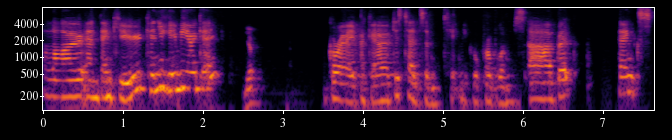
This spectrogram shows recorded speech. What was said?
Hello and thank you. Can you hear me okay? Yep. Great. Okay, I've just had some technical problems, uh, but thanks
